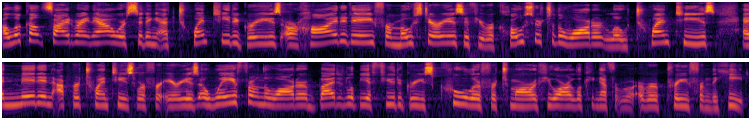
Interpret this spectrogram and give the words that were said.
A look outside right now, we're sitting at 20 degrees. Our high today for most areas, if you were closer to the water, low 20s, and mid and upper 20s were for areas away from the water, but it'll be a few degrees cooler for tomorrow if you are looking at a reprieve from the heat.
